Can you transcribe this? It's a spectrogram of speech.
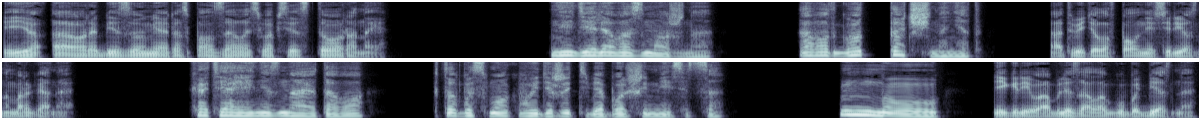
Ее аура безумия расползалась во все стороны. «Неделя возможно, а вот год точно нет», — ответила вполне серьезно Моргана. «Хотя я не знаю того, кто бы смог выдержать тебя больше месяца». «Ну...» — игриво облизала губы бездна.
